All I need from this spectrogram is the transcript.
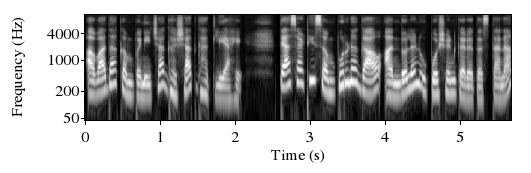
अवादा कंपनीच्या घशात घातली आहे. त्यासाठी संपूर्ण गाव आंदोलन उपोषण करत असताना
